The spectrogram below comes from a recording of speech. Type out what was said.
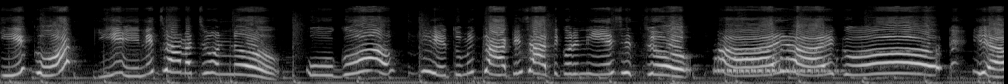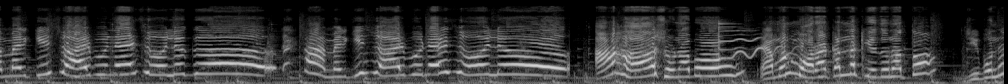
কি গো? কি এনেছো আমার জন্য? ওগো হে তুমি কাকে সাথে করে নিয়ে এসেছ? হায় হায় গো এ আমার কি সর্বনাশ হলো গো? আমার কি সর্বনাশ হলো? আহা সোনা বউ এমন মরা কান্না কেঁদো না তো। জীবনে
